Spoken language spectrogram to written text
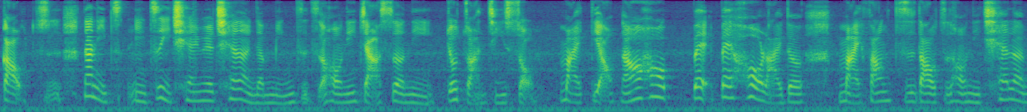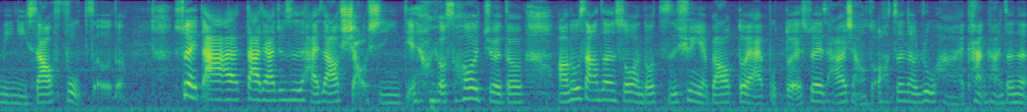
告知，那你你自己签约签了你的名字之后，你假设你就转几手卖掉，然后后被被后来的买方知道之后，你签了名，你是要负责的。所以大家大家就是还是要小心一点，有时候觉得网络上真的说很多资讯也不知道对还不对，所以才会想说哦，真的入行来看看，真的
